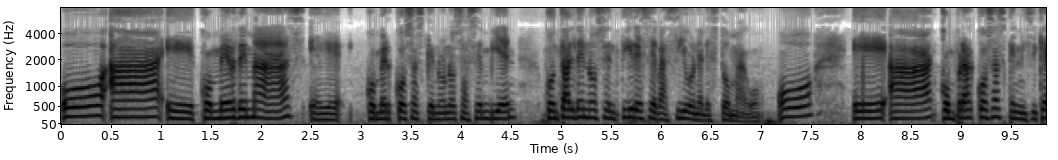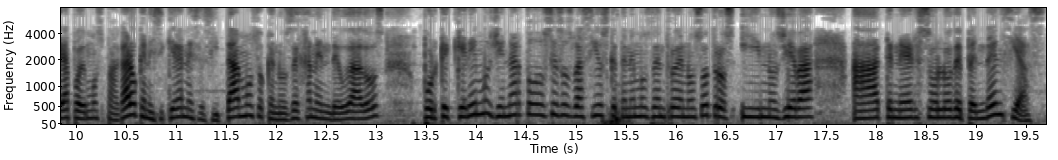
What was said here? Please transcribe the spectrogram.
O a eh, comer de más, eh, comer cosas que no nos hacen bien, con tal de no sentir ese vacío en el estómago, o eh, a comprar cosas que ni siquiera podemos pagar o que ni siquiera necesitamos o que nos dejan endeudados, porque queremos llenar todos esos vacíos que tenemos dentro de nosotros y nos lleva a tener solo dependencias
